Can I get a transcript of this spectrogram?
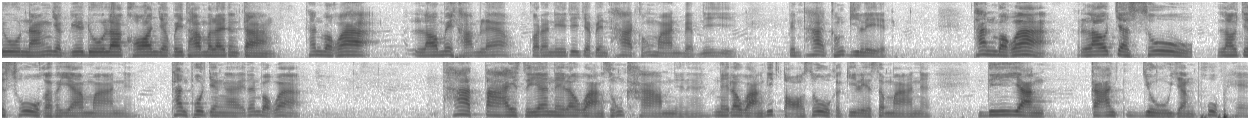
ดูหนัง อยากไปดูละครอยากไปทำอะไรต่างๆ ท่านบอกว่า เราไม่ทำแล้ว กรณีที่จะเป็นทาสของมารแบบนี้อีก เป็นทาสของกิเลส ท่านบอกว่าเราจะสู้เราจะสู้กับพยามารเนี่ย ท่านพูดยังไง ท่านบอกว่า ถ้าตายเสียในระหว่างสงครามเนี่ยนะในระหว่างที่ต่อสู้กับกิเลสมารเนี่ย ดีอย่างการอยู่อย่างผู้แพ้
